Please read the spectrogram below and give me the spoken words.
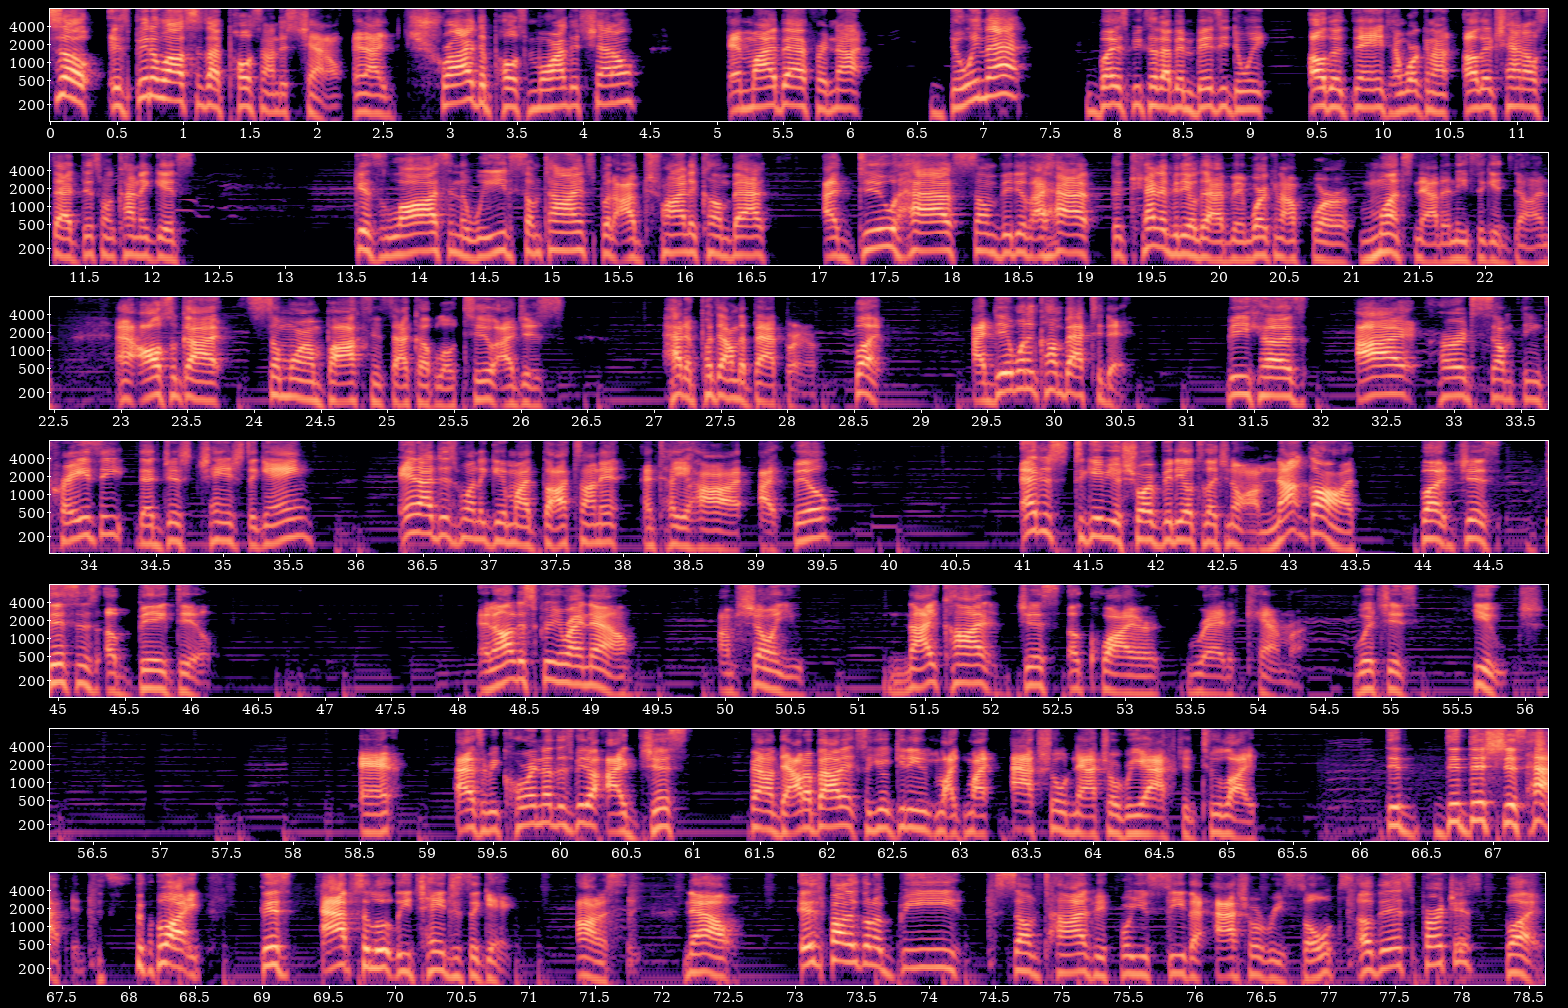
So it's been a while since I posted on this channel, and I tried to post more on this channel. And my bad for not doing that, but it's because I've been busy doing other things and working on other channels that this one kind of gets gets lost in the weeds sometimes. But I'm trying to come back. I do have some videos. I have the Canon video that I've been working on for months now that needs to get done. I also got some more unboxings that I upload too. I just had to put down the back burner. But I did want to come back today because I heard something crazy that just changed the game. And I just want to give my thoughts on it and tell you how I, I feel. And just to give you a short video to let you know I'm not gone, but just this is a big deal. And on the screen right now, I'm showing you Nikon just acquired Red Camera, which is huge. And as a recording of this video, I just found out about it. So you're getting like my actual natural reaction to like, did did this just happen? like this absolutely changes the game, honestly. Now, it's probably gonna be some time before you see the actual results of this purchase, but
